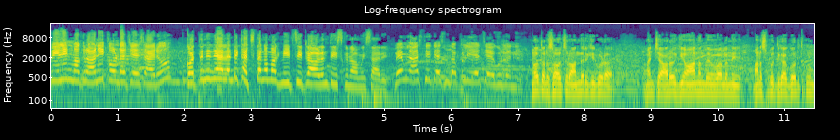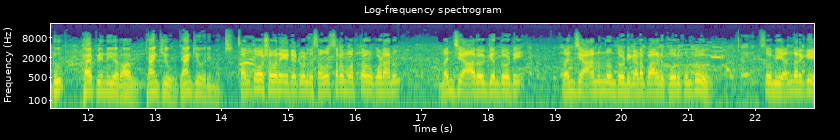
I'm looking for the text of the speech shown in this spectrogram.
ఫీలింగ్ మాకు రానికుండా చేశారు. కొత్త నిర్ణయాలంటే ఖచ్చితంగా మాకు నీట్ సీట్ రావాలని తీసుకున్నాం ఈసారి. మేము లాస్ట్ ఇయర్ చేసిన తప్పులు ఇయర్ చేయకూడదని. నూతన సంవత్సరం అందరికీ కూడా మంచి ఆరోగ్యం ఆనందం ఇవ్వాలని మనస్ఫూర్తిగా కోరుకుంటూ happy new year all thank you thank you very much సంతోషం అనేటటువంటి సంవత్సరం మొత్తం కూడాను. మంచి ఆరోగ్యంతో మంచి ఆనందంతో గడపాలని కోరుకుంటూ సో మీ అందరికీ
